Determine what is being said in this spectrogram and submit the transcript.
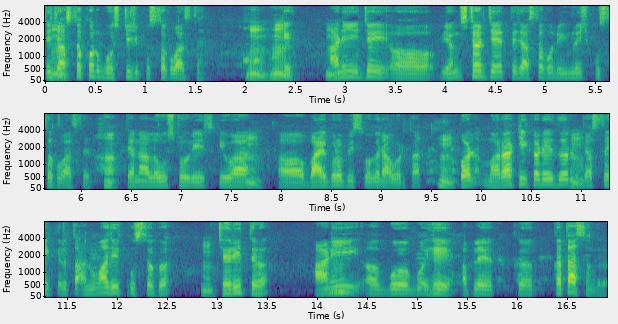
ते. जास्त करून गोष्टीची पुस्तक वाचतात ओके. आणि जे यंगस्टर जे आहेत ते जास्त करून इंग्लिश पुस्तक वाचतात. त्यांना लव्ह स्टोरीज किंवा. बायोग्राफीज वगैरे आवडतात. पण मराठीकडे जर. जास्त हे केलं तर अनुवादित पुस्तकं. चरित्र आणि हे आपले कथासंग्रह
